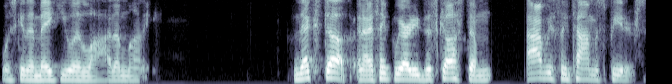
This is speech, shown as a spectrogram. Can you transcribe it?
was going to make you a lot of money? Next up, and I think we already discussed him, obviously Thomas Pieters.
